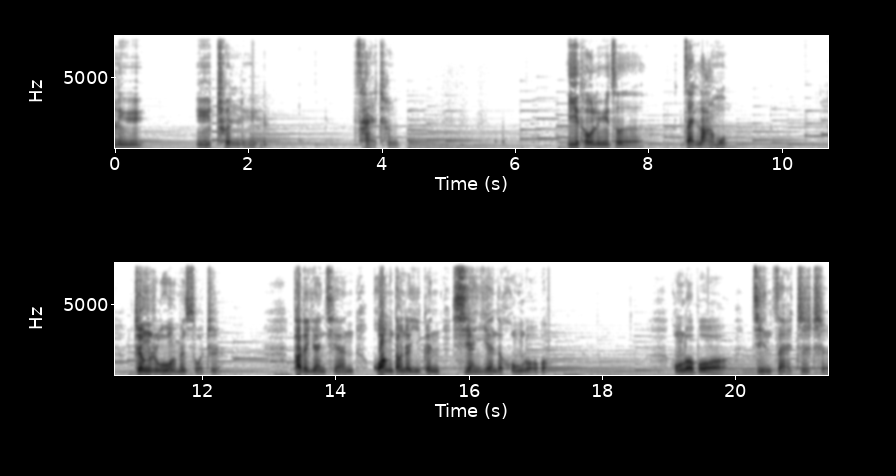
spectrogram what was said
驴与蠢驴。蔡成。一头驴子在拉磨，正如我们所知，他的眼前晃荡着一根鲜艳的红萝卜，红萝卜近在咫尺。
